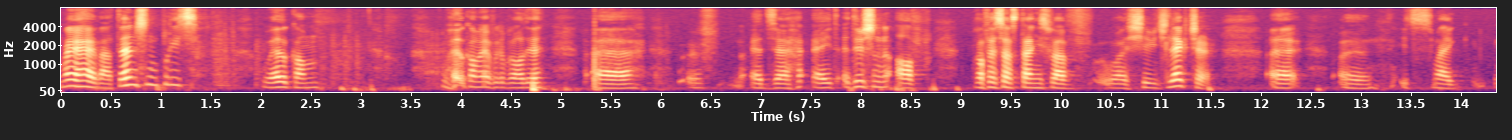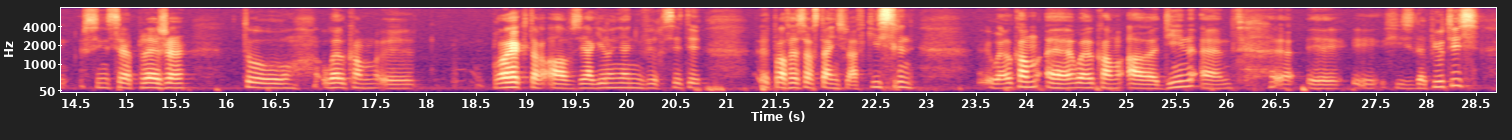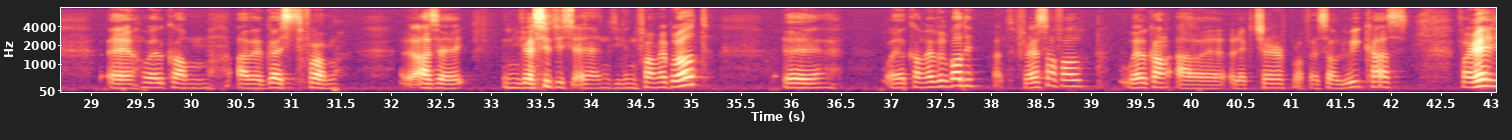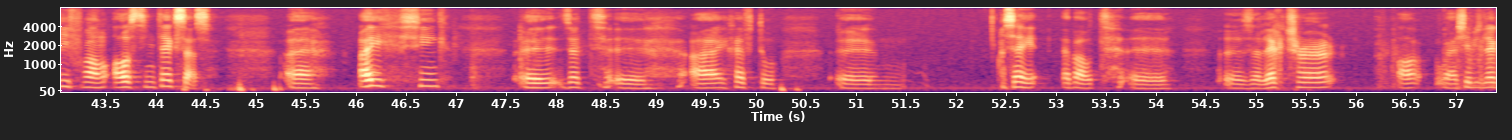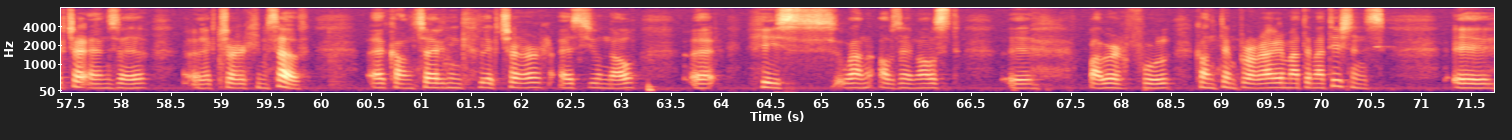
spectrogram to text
May I have attention, please? Welcome. Welcome, everybody, uh, at the eighth edition of Professor Stanisław Łojasiewicz lecture. Uh, uh, it's my sincere pleasure to welcome uh, Prorector of the Jagiellonian University, uh, Professor Stanisław Kistryn. Welcome, uh, welcome our Dean and his deputies. Uh, welcome our guests from uh, other universities and even from abroad. Uh, welcome everybody. But first of all, welcome our lecturer, Professor Luis Caffarelli from Austin, Texas. Uh, I think uh, that uh, I have to um, say about the lecture, uh, lecture and the lecturer himself. Uh, concerning lecturer, as you know, uh, he's one of the most uh, powerful contemporary mathematicians. Uh,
